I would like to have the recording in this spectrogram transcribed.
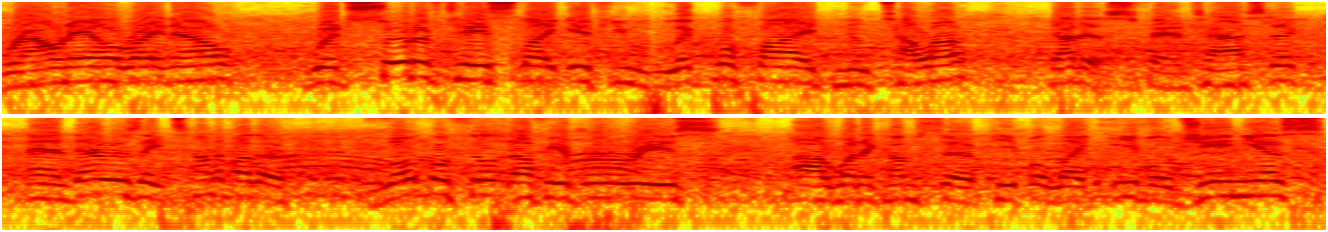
brown ale right now, which sort of tastes like if you liquefied Nutella. That is fantastic. And there is a ton of other local Philadelphia breweries uh, when it comes to people like Evil Genius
